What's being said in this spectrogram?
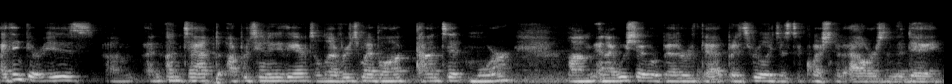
I think there is um, an untapped opportunity there to leverage my blog content more. Um, and I wish I were better at that, but it's really just a question of hours in the day.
